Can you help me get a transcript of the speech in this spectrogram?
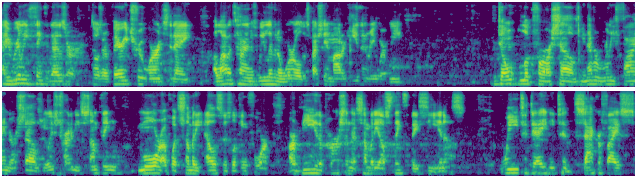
I really think that those are those are very true words today. A lot of times we live in a world, especially in modern heathenry, where we don't look for ourselves. We never really find ourselves. We always try to be something more of what somebody else is looking for or be the person that somebody else thinks they see in us. We today need to sacrifice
